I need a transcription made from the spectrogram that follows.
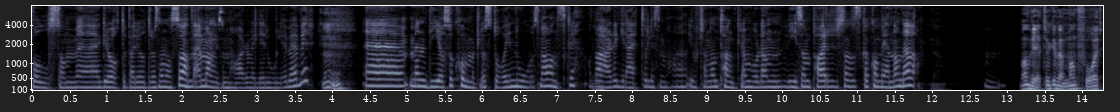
voldsomme gråteperioder og sånn også. Det er mange som har veldig rolige babyer. Mm. Eh, men de også kommer til å stå i noe som er vanskelig. Og da er det greit å liksom ha gjort seg noen tanker om hvordan vi som par skal komme gjennom det, da. Man vet jo ikke hvem man får.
